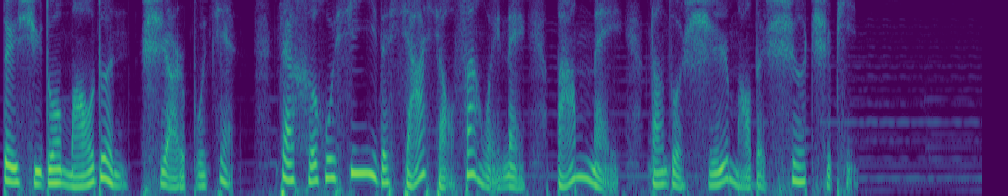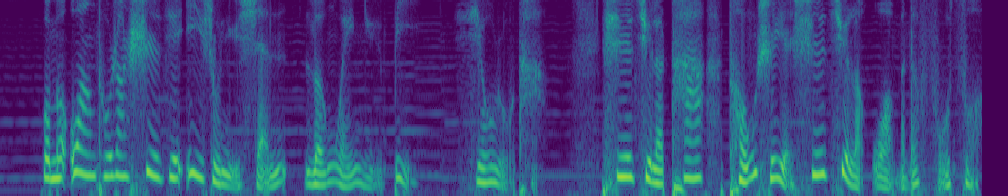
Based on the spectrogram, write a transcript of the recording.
对许多矛盾视而不见，在合乎心意的狭小范围内，把美当作时髦的奢侈品。我们妄图让世界艺术女神沦为女婢，羞辱她。失去了它，同时也失去了我们的辅佐。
